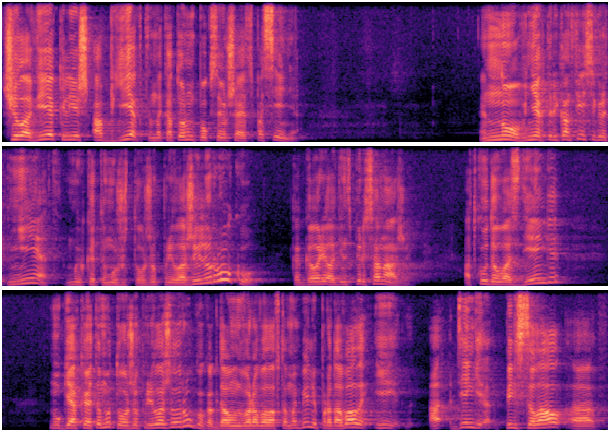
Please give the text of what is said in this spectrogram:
Человек лишь объект, на котором Бог совершает спасение. Но в некоторые конфессии говорят, нет, мы к этому же тоже приложили руку, как говорил один из персонажей. Откуда у вас деньги? Ну, я к этому тоже приложил руку, когда он воровал автомобили, продавал и а, деньги пересылал а,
